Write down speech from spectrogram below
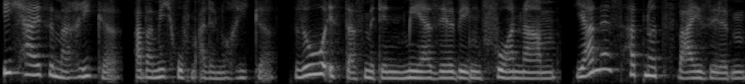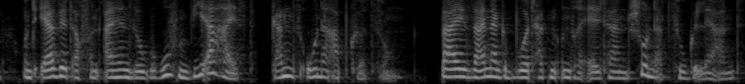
Ich heiße Marike, aber mich rufen alle nur Rike. So ist das mit den mehrsilbigen Vornamen. Jannis hat nur zwei Silben und er wird auch von allen so gerufen, wie er heißt, ganz ohne Abkürzung. Bei seiner Geburt hatten unsere Eltern schon dazugelernt.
